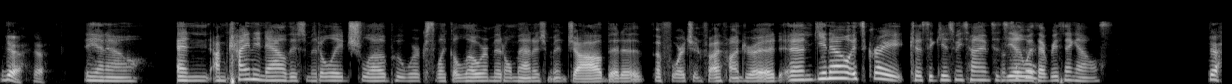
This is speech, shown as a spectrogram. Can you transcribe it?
yeah, yeah. you know. And I'm kind of now this middle-aged schlub who works like a lower middle management job at a, a Fortune 500, and you know it's great because it gives me time to That's deal with everything else. Yeah.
